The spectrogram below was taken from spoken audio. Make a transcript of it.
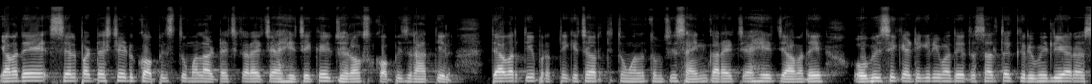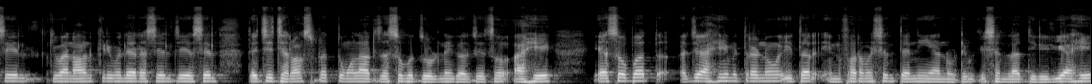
यामध्ये सेल्फ अटॅस्टेड कॉपीज तुम्हाला अटॅच करायचे आहे जे काही झेरॉक्स कॉपीज राहतील त्यावरती प्रत्येक याच्यावरती तुम्हाला तुमची साईन करायची आहे. ज्यामध्ये ओ बी सी कॅटेगरीमध्ये येत असाल तर क्रिमिलियर असेल किंवा नॉन क्रिमिलियर असेल जे असेल त्याची झेरॉक्स प्रत तुम्हाला अर्जासोबत जोडणे गरजेचं आहे. यासोबत जे आहे मित्रांनो इतर इन्फॉर्मेशन त्यांनी या नोटिफिकेशनला दिलेली आहे.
